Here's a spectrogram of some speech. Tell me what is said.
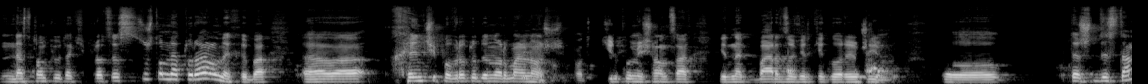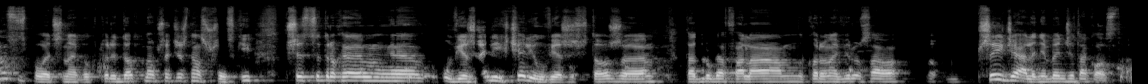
nastąpił taki proces, zresztą naturalny chyba, e, chęci powrotu do normalności po kilku miesiącach jednak bardzo wielkiego reżimu. Też dystansu społecznego, który dotknął przecież nas wszystkich. Wszyscy trochę uwierzyli i chcieli uwierzyć w to, że ta druga fala koronawirusa no, przyjdzie, ale nie będzie tak ostra.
